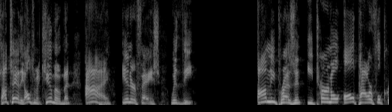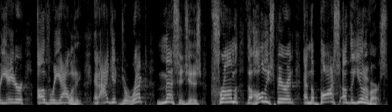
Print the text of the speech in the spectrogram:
So I'll tell you, the Ultimate Q movement, I interface with the omnipresent, eternal, all powerful creator of reality. And I get direct messages from the Holy Spirit and the boss of the universe.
